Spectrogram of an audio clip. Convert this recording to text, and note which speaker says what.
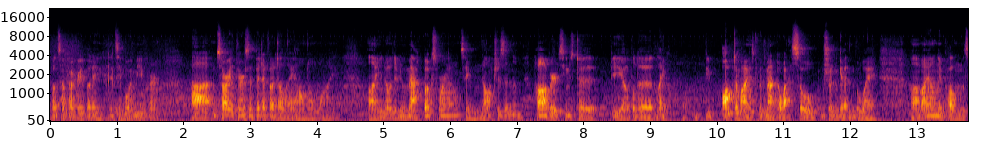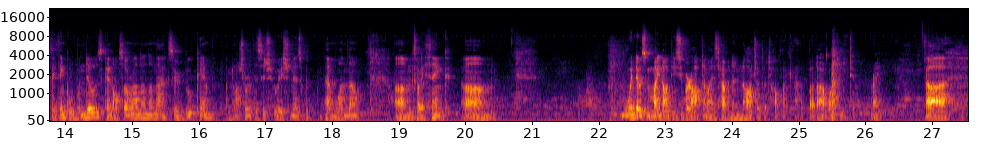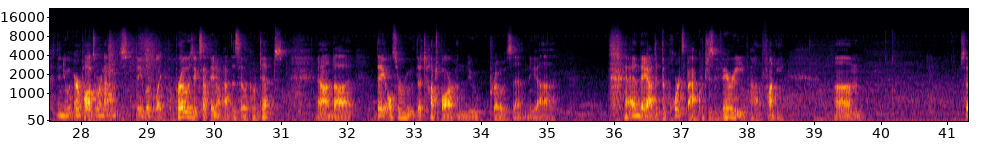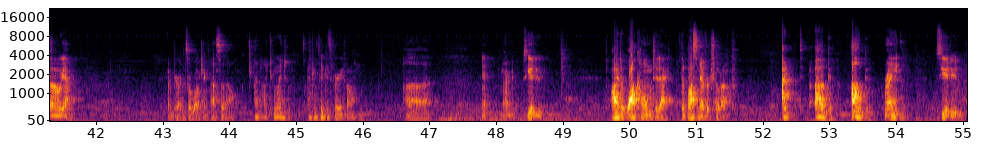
Speaker 1: What's up, everybody? It's your boy Meaver. Uh, I'm sorry there's a bit of a delay, I don't know why. Uh, you know, the new MacBooks were announced, they have notches in them. However, it seems to be able to, like, be optimized with Mac OS, so shouldn't get in the way. Uh, my only problem is I think Windows can also run on the Macs or Boot Camp. I'm not sure what the situation is with M1 though. Um, so I think um, Windows might not be super optimized having a notch at the top like that, but uh, what can you do, right? The new AirPods were announced. They look like the Pros, except they don't have the silicone tips. And uh, they also removed the touch bar on the new Pros and the uh, and they added the ports back, which is very uh, funny. Um, so yeah, my parents are watching SNL. I'm not too into it. I don't think it's very funny. Uh, yeah. All right. See ya, dude. I had to walk home today. The bus never showed up. I ugh ugh right. See ya, dude.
